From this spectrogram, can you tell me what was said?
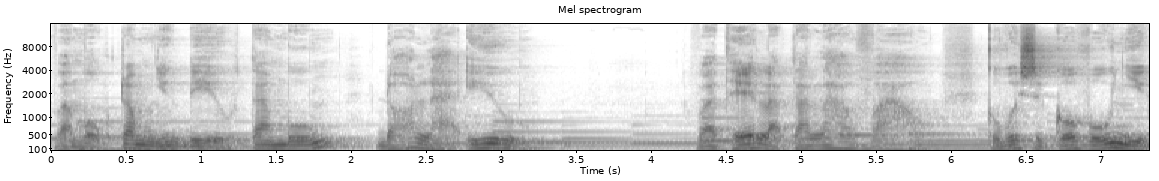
và một trong những điều ta muốn đó là yêu. Và thế là ta lao vào cùng với sự cổ vũ nhiệt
